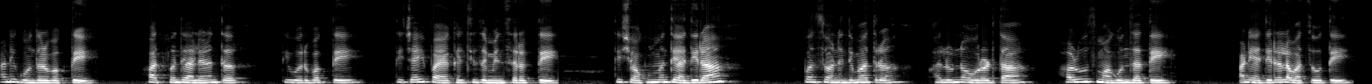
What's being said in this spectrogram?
आणि गोंधळ बघते. आतमध्ये आल्यानंतर ती वर बघते तिच्याही पायाखालची जमीन सरकते. ती शॉकून म्हणते आदिरा. पण स्वानंदी मात्र खालून न ओरडता हळूच मागून जाते आणि आदिराला वाचवते.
